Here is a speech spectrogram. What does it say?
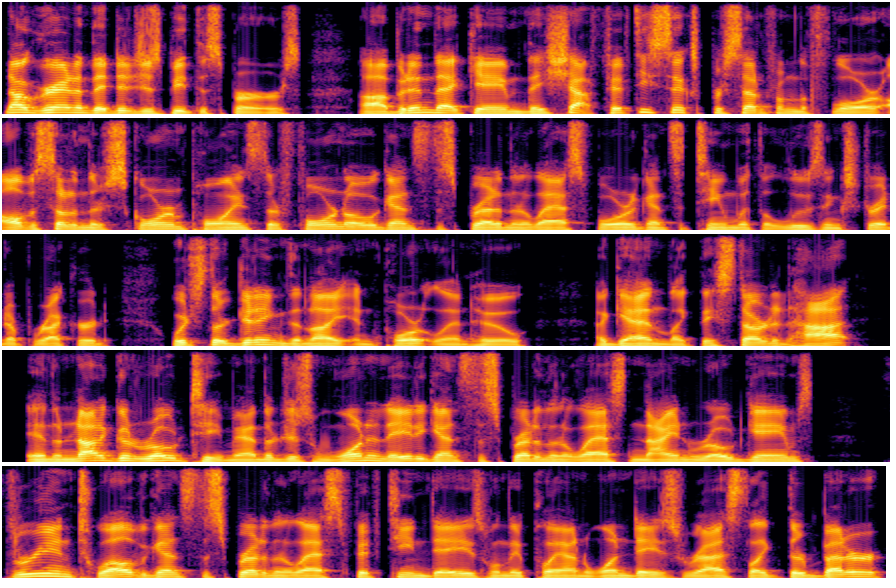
Now, granted, they did just beat the Spurs, uh, but in that game, they shot 56% from the floor. All of a sudden, they're scoring points. They're 4 0 against the spread in their last four against a team with a losing straight up record, which they're getting tonight in Portland, who, again, like they started hot and they're not a good road team, man. They're just 1 and 8 against the spread in their last nine road games, 3 and 12 against the spread in their last 15 days when they play on one day's rest. Like they're better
